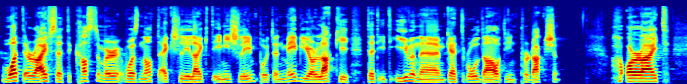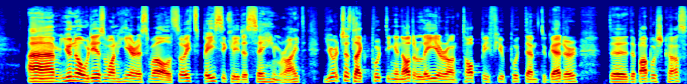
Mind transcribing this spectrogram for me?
what arrives at the customer was not actually like the initial input, and maybe you're lucky that it even um, get rolled out in production. All right. Um, you know this one here as well, so it's basically the same, right? You're just like putting another layer on top if you put them together, the, the babushkas.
